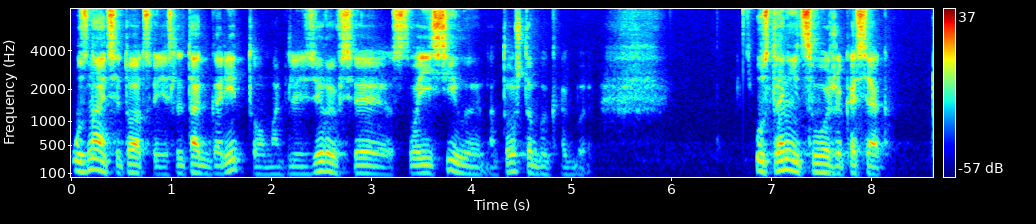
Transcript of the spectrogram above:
узнать ситуацию, если так горит, то мобилизируй все свои силы на то, чтобы как бы устранить свой же косяк.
